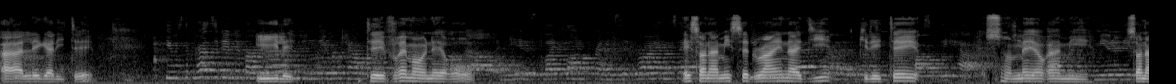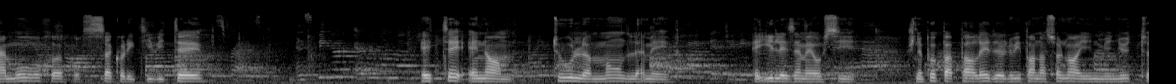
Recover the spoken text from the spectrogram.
à l'égalité. Il était vraiment un héros. Et son ami Sid Ryan a dit qu'il était son meilleur ami. Son amour pour sa collectivité était énorme. Tout le monde l'aimait et il les aimait aussi. Je ne peux pas parler de lui pendant seulement une minute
